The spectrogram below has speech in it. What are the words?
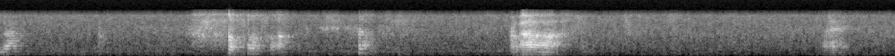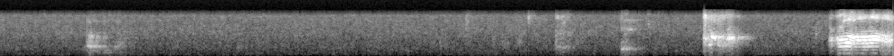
啊！哎，好好好。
